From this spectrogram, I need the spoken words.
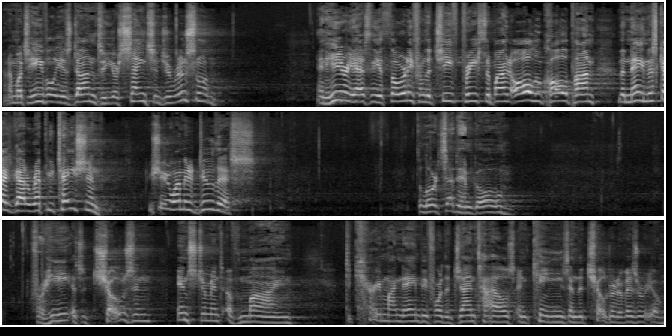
and how much evil he has done to your saints in Jerusalem. And here he has the authority from the chief priest to bind all who call upon the name. This guy's got a reputation. You sure you want me to do this? The Lord said to him, Go, for he is a chosen instrument of mine to carry my name before the Gentiles and kings and the children of Israel.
